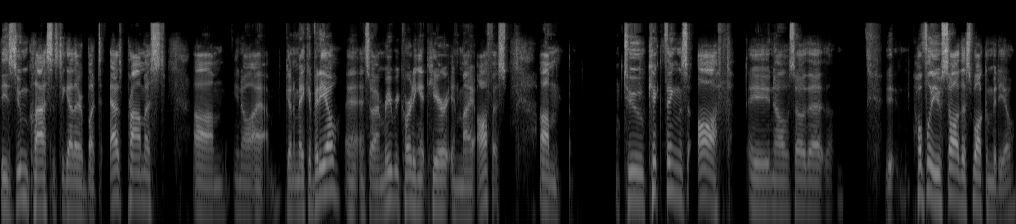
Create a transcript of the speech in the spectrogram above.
these Zoom classes together. But as promised, um, you know, I'm going to make a video, and, and so I'm re-recording it here in my office. Um, to kick things off, you know, so the hopefully you saw this welcome video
